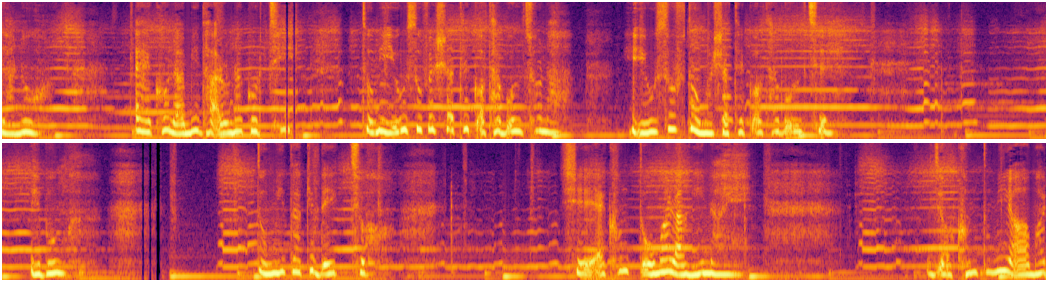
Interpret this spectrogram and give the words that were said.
জানো এখন আমি ধারণা করছি তুমি ইউসুফের সাথে কথা বলছো না। ইউসুফ তোমার সাথে কথা বলছে। এবং তুমি তাকে দেখছ। সে এখন তোমার আঙিনায়। যখন তুমি আমার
